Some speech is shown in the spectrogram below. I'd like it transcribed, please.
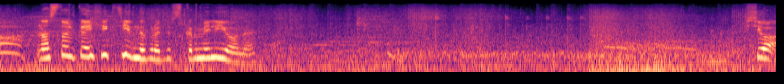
настолько эффективны против скормильона? Все.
